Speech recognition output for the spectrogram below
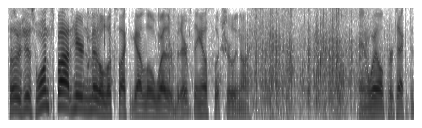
So there's just one spot here in the middle looks like it got a little weather, but everything else looks really nice and well protected.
